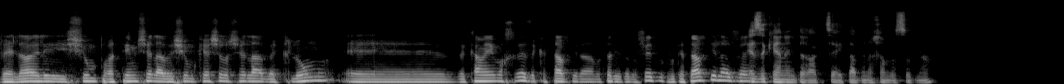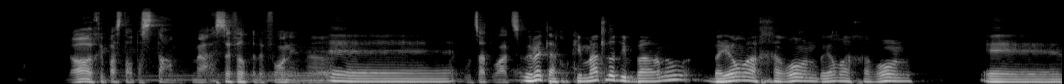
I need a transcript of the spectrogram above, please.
ולא היה לי שום פרטים שלה ושום קשר שלה וכלום אה, וכמה ימים אחרי זה כתבתי לה, מצאתי אותה בפייסבוק וכתבתי לה ו... איזה כן אינטראקציה הייתה ביניכם בסדנה? לא, חיפשת אותה סתם, מהספר טלפונים, אה, מהקבוצת וואטסאפ. באמת אנחנו כמעט לא דיברנו ביום האחרון ביום האחרון אה,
